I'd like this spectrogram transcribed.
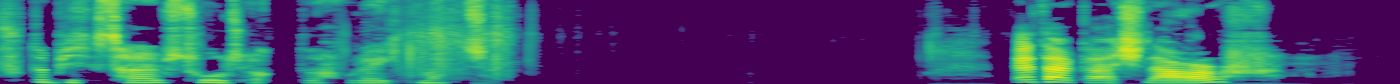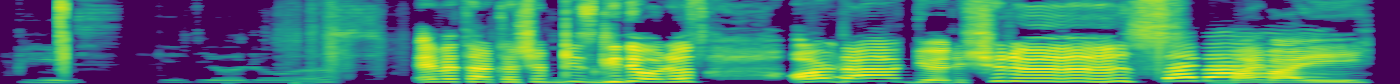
Şurada bir servis olacaktı buraya gitmek için. Evet arkadaşlar. Biz gidiyoruz. Evet arkadaşlar biz gidiyoruz. Orada görüşürüz. Bay bay. Bay bay.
